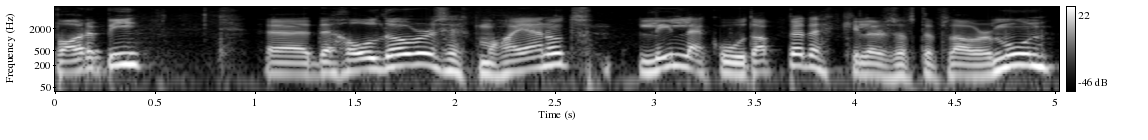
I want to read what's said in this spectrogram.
Barbie, eh, The Holdovers ehk mahajäänud, Lillekuu tapjad ehk Killers of the Flower Moon,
